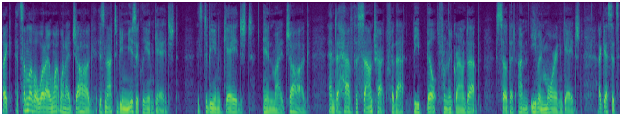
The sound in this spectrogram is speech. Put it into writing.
Like at some level, what I want when I jog is not to be musically engaged. It's to be engaged in my jog and to have the soundtrack for that be built from the ground up so that I'm even more engaged. I guess it's,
